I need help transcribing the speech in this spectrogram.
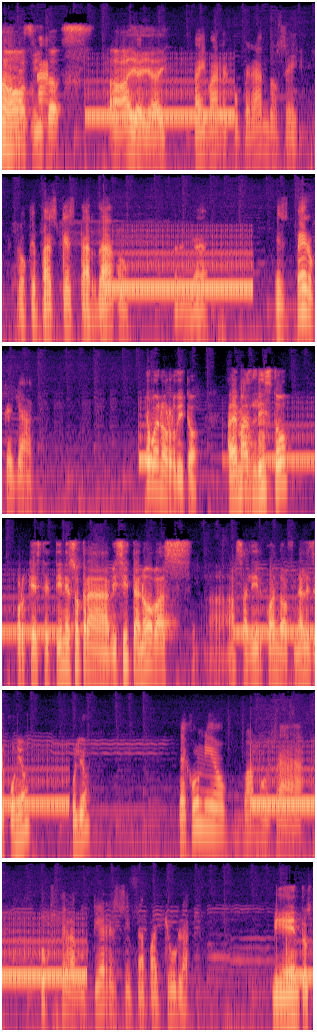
No, sí, no. Ay, ay, ay. Ahí va recuperándose. Lo que pasa es que es tardado, pero ya espero que ya. Qué bueno, Rudito. Además, listo, porque este tienes otra visita, ¿no? Vas a salir cuando a finales de junio, julio. De junio vamos a Tuxtla Gutiérrez y Tapachula. Vientos.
